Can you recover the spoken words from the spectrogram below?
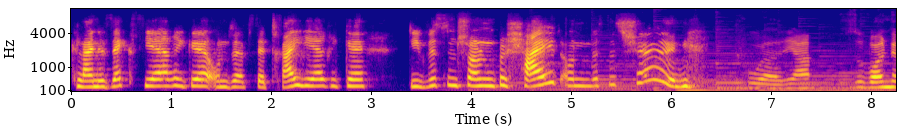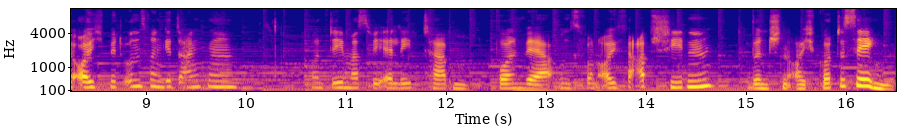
kleine Sechsjährige und selbst der Dreijährige, die wissen schon Bescheid und es ist schön. Cool, ja. So wollen wir euch mit unseren Gedanken und dem, was wir erlebt haben, wollen wir uns von euch verabschieden, wünschen euch Gottes Segen.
